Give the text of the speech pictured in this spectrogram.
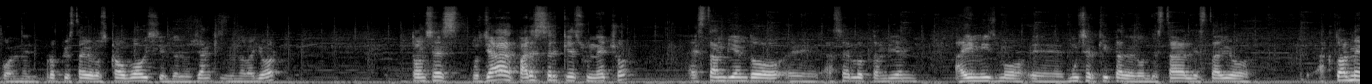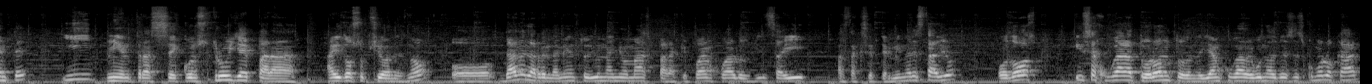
con el propio estadio de los Cowboys y el de los Yankees de Nueva York. Entonces, pues ya parece ser que es un hecho. Están viendo eh, hacerlo también ahí mismo, eh, muy cerquita de donde está el estadio actualmente. Y mientras se construye para, hay dos opciones, ¿no? O dan el arrendamiento de un año más para que puedan jugar los Bills ahí hasta que se termine el estadio. O dos, irse a jugar a Toronto, donde ya han jugado algunas veces como local.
